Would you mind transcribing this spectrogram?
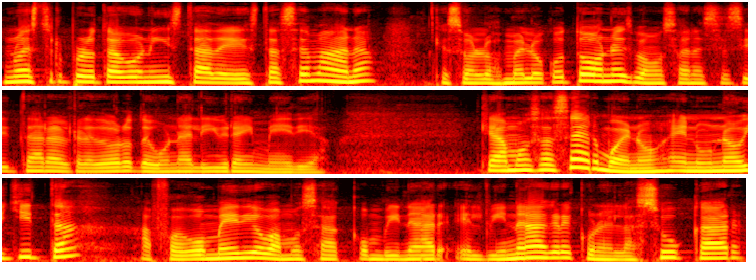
nuestro protagonista de esta semana, que son los melocotones, vamos a necesitar alrededor de una libra y media. ¿Qué vamos a hacer? Bueno, en una ollita a fuego medio vamos a combinar el vinagre con el azúcar,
